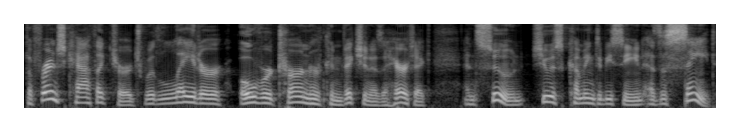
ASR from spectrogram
The French Catholic Church would later overturn her conviction as a heretic, and soon she was coming to be seen as a saint,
